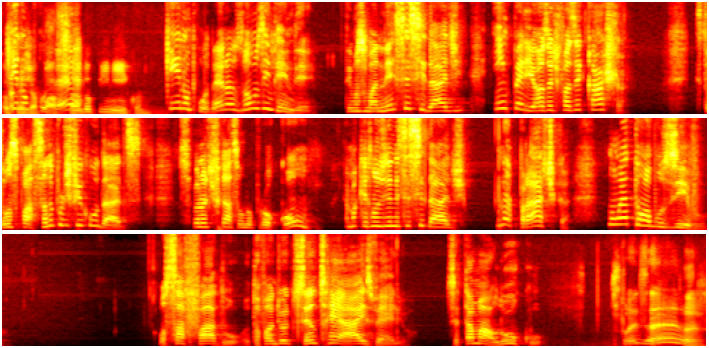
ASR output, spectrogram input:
Ou quem seja, puder, passando o pinico. Né? Quem não puder, nós vamos entender. Temos uma necessidade imperiosa de fazer caixa. Estamos passando por dificuldades. Sobre a notificação do PROCON, é uma questão de necessidade. Na prática, não é tão abusivo. Ô safado, eu tô falando de 800 reais, velho. Você tá maluco? Pois é, mano.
